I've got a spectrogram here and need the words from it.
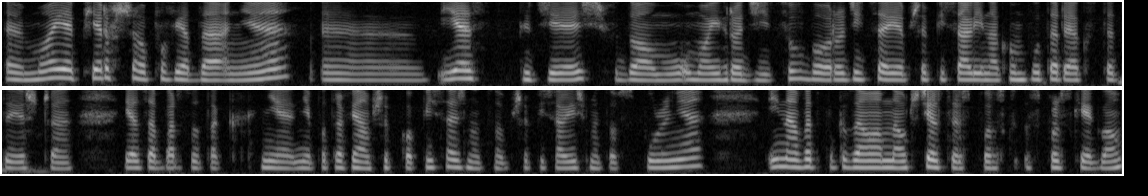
E, moje pierwsze opowiadanie jest gdzieś w domu u moich rodziców, bo rodzice je przepisali na komputer, jak wtedy jeszcze ja za bardzo tak nie, nie potrafiłam szybko pisać, no to przepisaliśmy to wspólnie i nawet pokazałam nauczycielce z, z polskiego,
